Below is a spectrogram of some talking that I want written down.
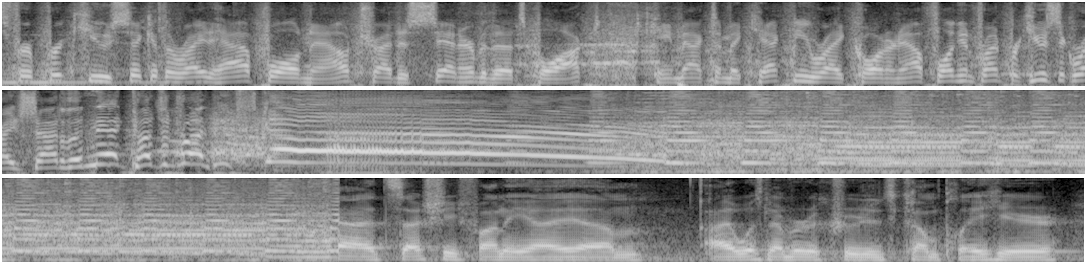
For Prkusic at the right half wall now. Tried to center, but that's blocked. Came back to McKechnie, right corner now. Flung in front. Prkusic, right side of the net. Cuts in front. Score! Yeah, it's actually funny. I um, I was never recruited to come play here.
